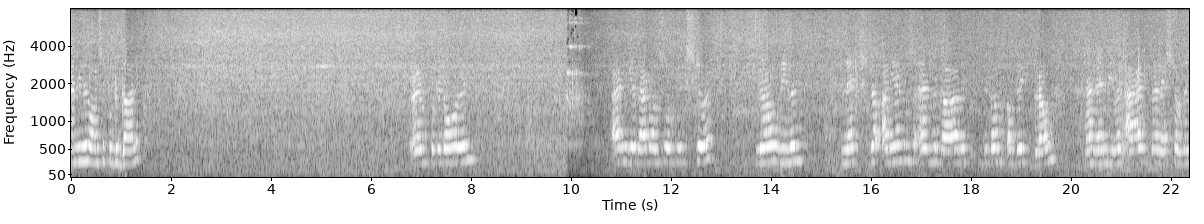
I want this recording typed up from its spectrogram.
and we will also put the garlic and put it er all in and give that also a quick stir. Now we will let the onions and the garlic become a bit brown and then we will add the rest of the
